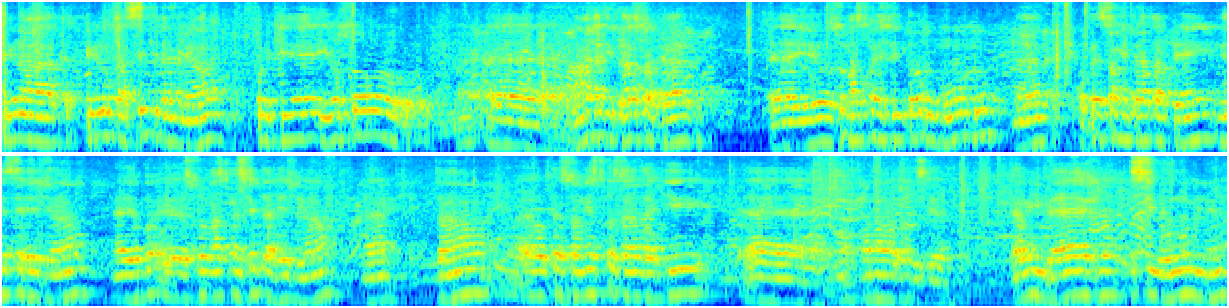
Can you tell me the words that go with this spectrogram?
pela, pelo cacique Damião, porque eu sou é, nada de braço aberto, é, eu sou mais conhecido de todo mundo, né? o pessoal me trata bem nessa região, é, eu, eu, sou mais conhecido da região, né? então é, o pessoal me expulsado daqui, é, como eu vou dizer, é o inveja, ciúme, né?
